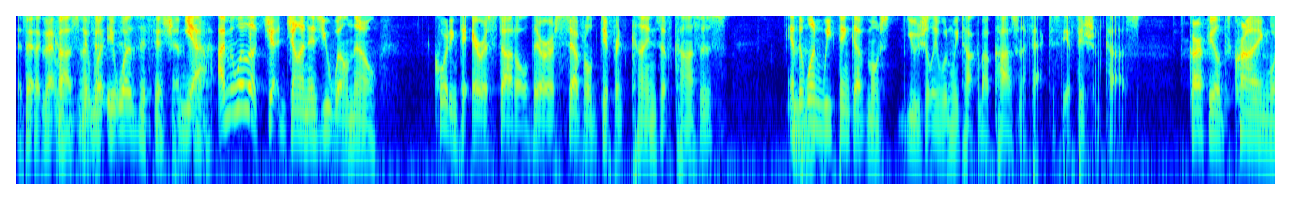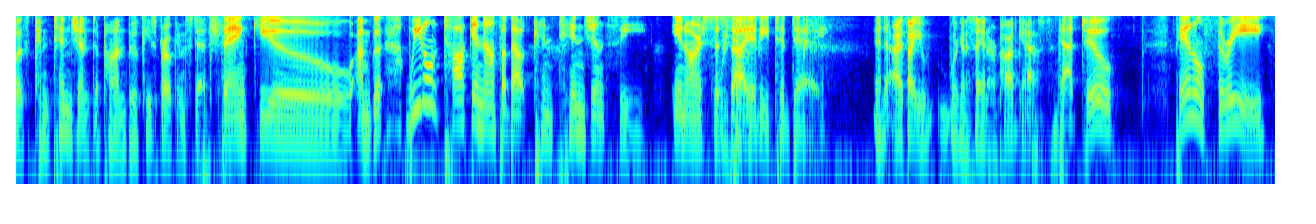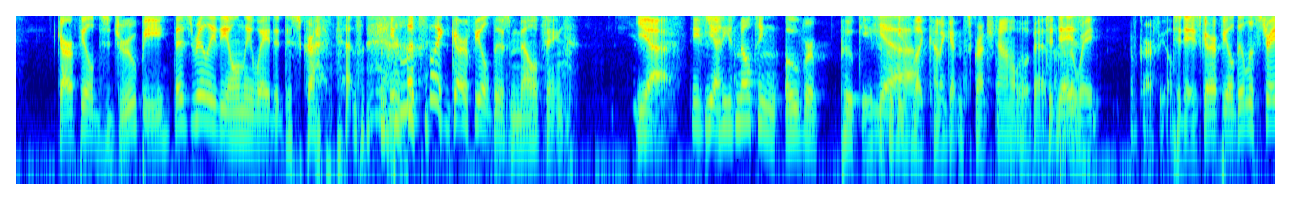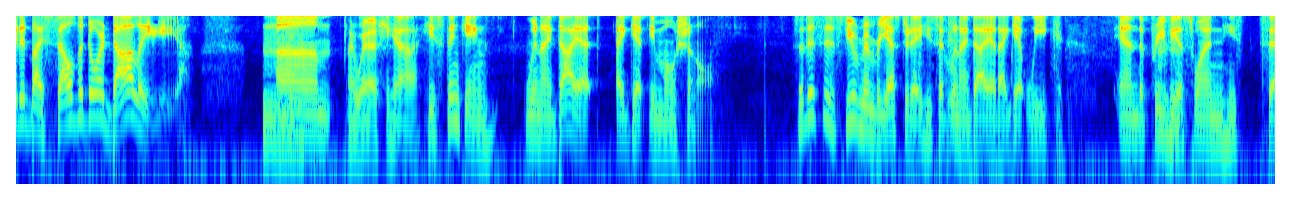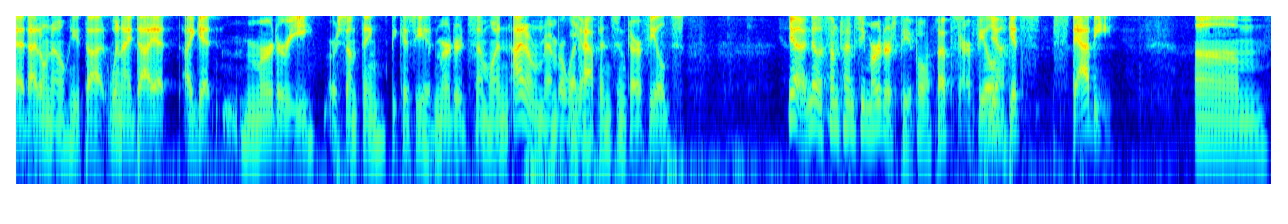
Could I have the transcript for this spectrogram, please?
That's That, the that cause was and it, effect. it was efficient. Yeah. I mean, well, look, J- John, as you well know, according to Aristotle, there are several different kinds of causes. And Mm-hmm. the one we think of most usually when we talk about cause and effect is the efficient cause. Garfield's crying was contingent upon Pookie's broken stitch. Thank you. I'm good. We don't talk enough about contingency in our society today. And I thought you were going to say in our podcast. That too. Panel three, Garfield's droopy. That's really the only way to describe that. It looks like Garfield is melting. Yeah, He's- yeah, and he's melting over Pookie. So Yeah. Pookie's like kind of getting scrunched down a little bit under Today's- the weight of Garfield. Today's Garfield illustrated by Salvador Dali. Um, I wish. yeah, he's thinking when I diet, I get emotional. So this is you remember yesterday he said when I diet I get weak. And the previous one he said I don't know, he thought when I diet I get murdery or something because he had murdered someone. I don't remember what Yeah. happens in Garfield's. Yeah, no. Sometimes he murders people. That's Garfield Yeah. gets stabby. Um,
